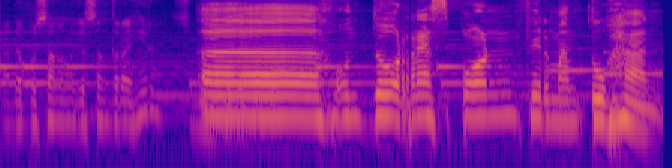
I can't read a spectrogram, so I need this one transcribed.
ada pesanan kesan terakhir? eh untuk respon firman Tuhan.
